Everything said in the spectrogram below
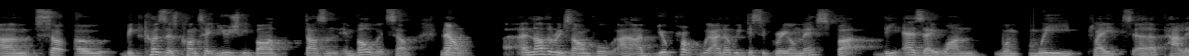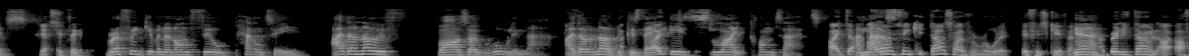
Um, so because there's contact, usually VAR doesn't involve itself. Now, yeah. another example, I, you're probably I know we disagree on this, but the Eze one when we played uh, Palace, yes. if the referee given an on-field penalty, I don't know if VAR's overruling that. I don't know because there I, is slight contact. I don't, I don't think it does overrule it if it's given. Yeah. I really don't. I, I,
